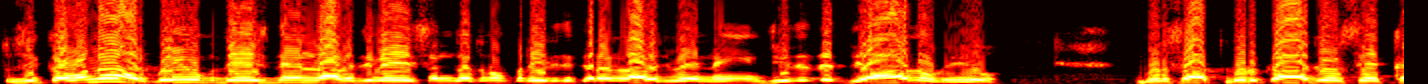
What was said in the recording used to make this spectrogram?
ਤੁਸੀਂ ਕਹੋ ਨਾ, ਹਰ ਕੋਈ ਉਪਦੇਸ਼ ਦੇਣ ਲੱਗ ਜਵੇ, ਸੰਗਤ ਨੂੰ ਪ੍ਰੇਰਿਤ ਕਰਨ ਲੱਗ ਜਵੇ, ਨਹੀਂ, ਜਿਹਦੇ ਤੇ ਦਿਆਲ ਹੋਵੇ ਉਹ। ਗੁਰ ਸਤਿਗੁਰ ਕਾਜੋ ਸਿੱਖ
